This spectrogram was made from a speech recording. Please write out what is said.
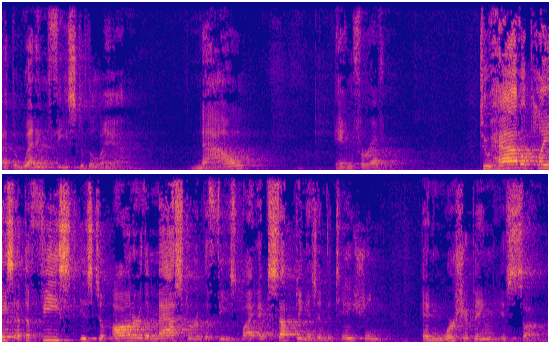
at the wedding feast of the Lamb, now and forever. To have a place at the feast is to honor the master of the feast by accepting his invitation and worshiping his son.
